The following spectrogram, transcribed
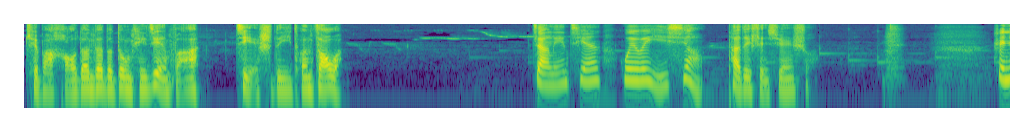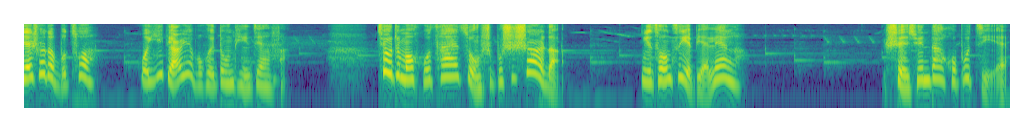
却把好端端的洞庭剑法解释的一团糟啊！蒋灵谦微微一笑，他对沈轩说：“人家说的不错，我一点也不会洞庭剑法，就这么胡猜总是不是事儿的。你从此也别练了。”沈轩大惑不解，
